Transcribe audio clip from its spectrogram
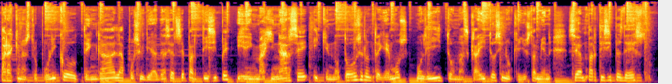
para que nuestro público tenga la posibilidad de hacer partícipe y de imaginarse y que no todos se lo entreguemos molidito, mascadito, sino que ellos también sean partícipes de esto.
